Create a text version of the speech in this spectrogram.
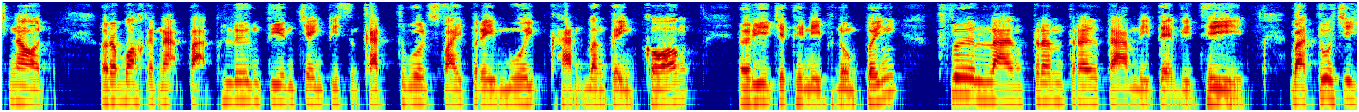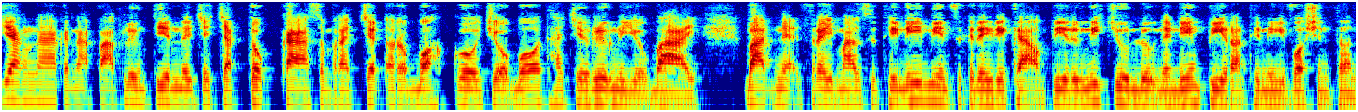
ឆ្នោតរបស់គណៈបកភ្លើងទៀនចេញពីសង្កាត់ទួលស្វាយព្រៃ1ខណ្ឌបឹងកេងកងរាជធានីភ្នំពេញធ្វើឡើងត្រឹមត្រូវតាមនីតិវិធីបាទទោះជាយ៉ាងណាគណៈបកភ្លើងទៀននៅជាចាត់ទុកការសម្រេចចិត្តរបស់គោជបថាជារឿងនយោបាយបាទអ្នកស្រីម៉ៅសុធីនីមានសេចក្តីរាយការណ៍អំពីរឿងនេះជូនលោកអ្នកនាងពីរដ្ឋធានី Washington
